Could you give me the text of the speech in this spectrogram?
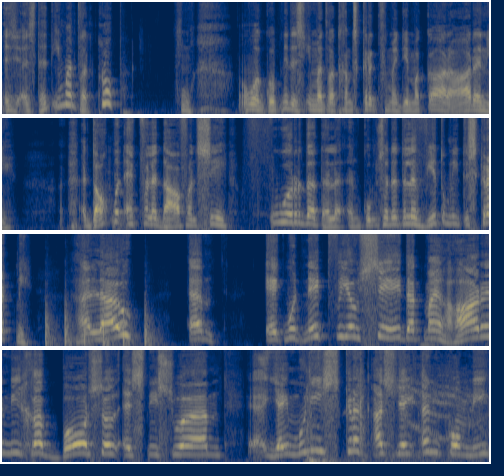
Is is dit iemand wat klop? O, oh, ek hoop nie dis iemand wat gaan skrik vir my de mekaar hare nie. Dalk moet ek vir hulle daarvan sê voordat hulle inkom sodat hulle weet om nie te skrik nie. Hallo? Ehm um, ek moet net vir jou sê dat my hare nie geborsel is nie. So um, jy moenie skrik as jy inkom nie.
